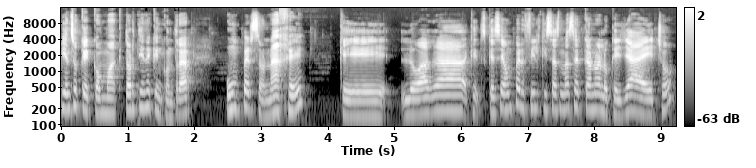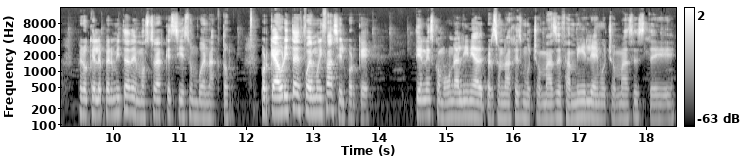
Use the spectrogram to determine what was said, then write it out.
Pienso que como actor tiene que encontrar un personaje que lo haga, que, que sea un perfil quizás más cercano a lo que ya ha hecho, pero que le permita demostrar que sí es un buen actor. Porque ahorita fue muy fácil, porque tienes como una línea de personajes mucho más de familia y mucho más, este,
